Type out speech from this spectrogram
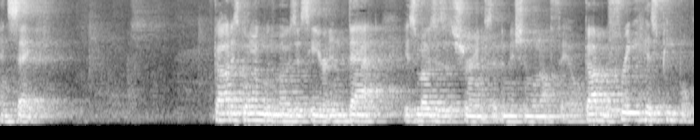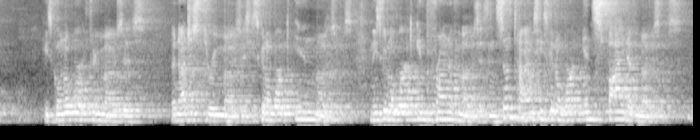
and safe. God is going with Moses here, and that is Moses' assurance that the mission will not fail. God will free his people. He's going to work through Moses but not just through Moses. He's going to work in Moses, and he's going to work in front of Moses, and sometimes he's going to work in spite of Moses.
